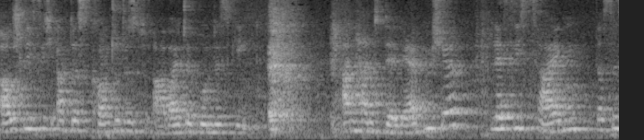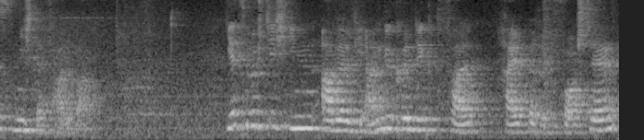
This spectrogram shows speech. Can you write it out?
ausschließlich auf das Konto des Arbeiterbundes ging. Anhand der Lehrbücher lässt sich zeigen, dass es nicht der Fall war. Jetzt möchte ich Ihnen aber, wie angekündigt, Fall Halperin vorstellen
